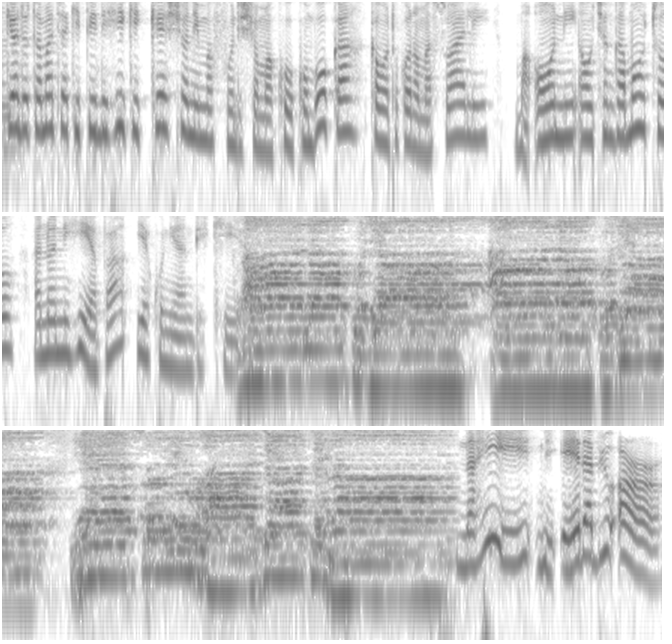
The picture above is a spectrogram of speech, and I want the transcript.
ikiwa ndio tamati ya kipindi hiki kesho ni mafundisho makuu. Kumbuka kama utakuwa na maswali maoni au changamoto anwani hii hapa ya kuniandikia. Yuwaja tena. Na hii ni awr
